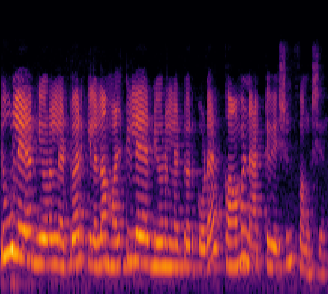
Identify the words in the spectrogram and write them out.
டூ லேயர் நியூரல் நெட்ஒர்க் இல்லைனா மல்டி லேயர் நியூரல் நெட்ஒர்க்கோட common activation function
